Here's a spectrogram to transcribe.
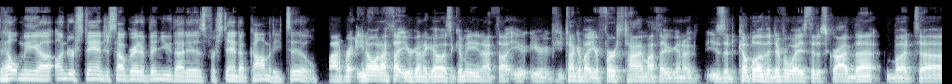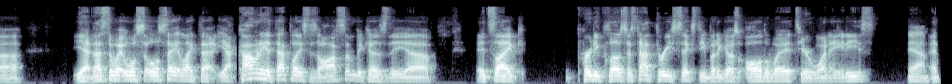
to help me uh, understand just how great a venue that is for stand up comedy too. You know what? I thought you were going to go as a comedian. I thought you, you, if you talk about your first time, I thought you were going to use a couple of the different ways to describe that. But uh, yeah, that's the way we'll we'll say it like that. Yeah, comedy at that place is awesome because the uh it's like pretty close. It's not 360, but it goes all the way to your 180s. Yeah. And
